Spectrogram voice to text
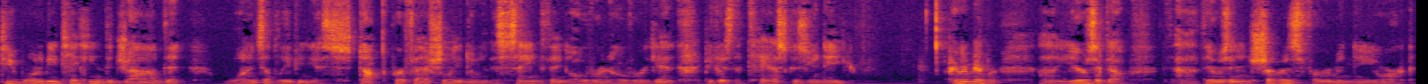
Do you want to be taking the job that winds up leaving you stuck professionally, doing the same thing over and over again because the task is unique? I remember uh, years ago, uh, there was an insurance firm in New York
